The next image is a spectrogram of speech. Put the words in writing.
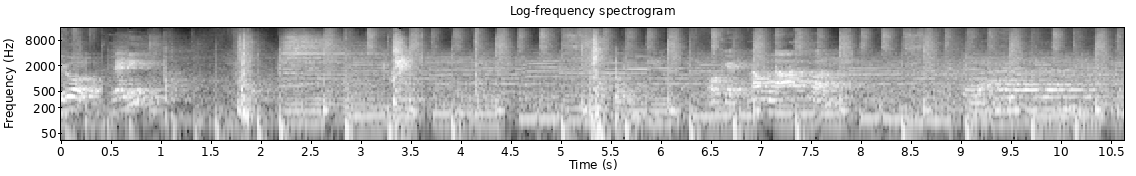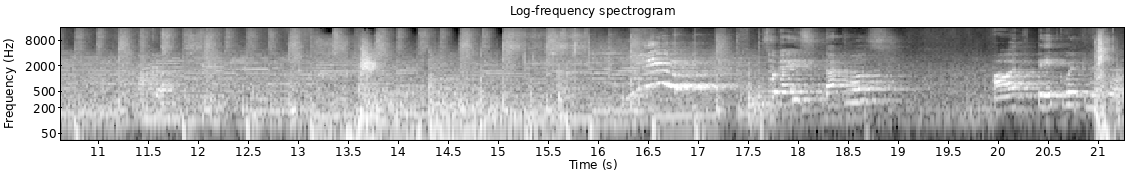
ఇగో రెడీ ఓకే నా లాస్ట్ వన్ అక్కడ. That was our take with mister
